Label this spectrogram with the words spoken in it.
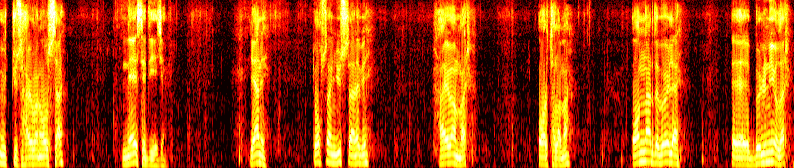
300 hayvan olsa neyse diyeceğim. Yani 90 100 tane bir hayvan var ortalama. Onlar da böyle e, bölünüyorlar.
